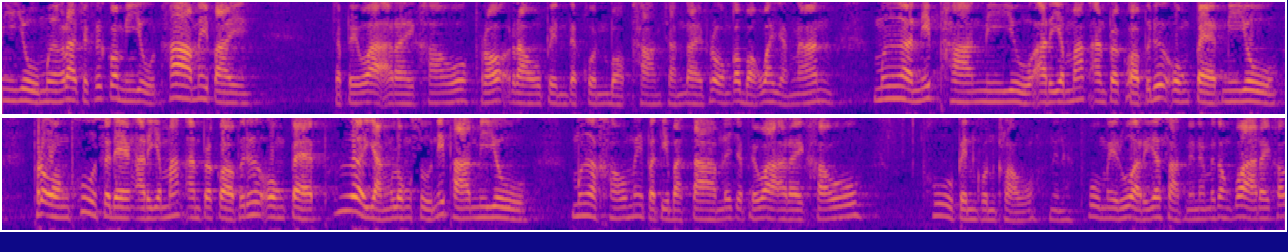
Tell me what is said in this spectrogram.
มีอยู่ เมืองราชครึกก็มีอยู่ ถ้าไม่ไป จะไปว่าอะไรเขาเพราะเราเป็นแต่คนบอกทางฉันใด พระองค์ก็บอกว่าอย่างนั้น เมื่อนิพพานมีอยู่ อริยมรรคอันประกอบไปด้วยองค์แปดมีอยู่ พระองค์ผู้แสดงอริยมรรคอันประกอบไปด้วยองค์แปดเพื่ออย่างลงสู่นิพพานมีอยู่ เมื่อเขาไม่ปฏิบัติตาม แล้วจะไปว่าอะไรเขาผู้เป็นคนเขาเนี่ยนะผู้ไม่รู้อริยสัจเนี่ยนะไม่ต้องว่าอะไรเขา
